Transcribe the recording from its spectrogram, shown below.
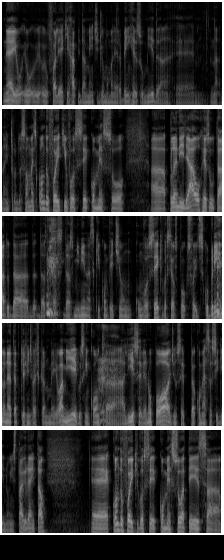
né, eu, eu, eu falei aqui rapidamente de uma maneira bem resumida é, na, na introdução, mas quando foi que você começou a planilhar o resultado da, da, das, das, meninas que competiam com você, que você aos poucos foi descobrindo, né? Até porque a gente vai ficando meio amigo, você encontra ali, você vê no pódio, você começa a seguir no Instagram e tal. É, quando foi que você começou a ter essa,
